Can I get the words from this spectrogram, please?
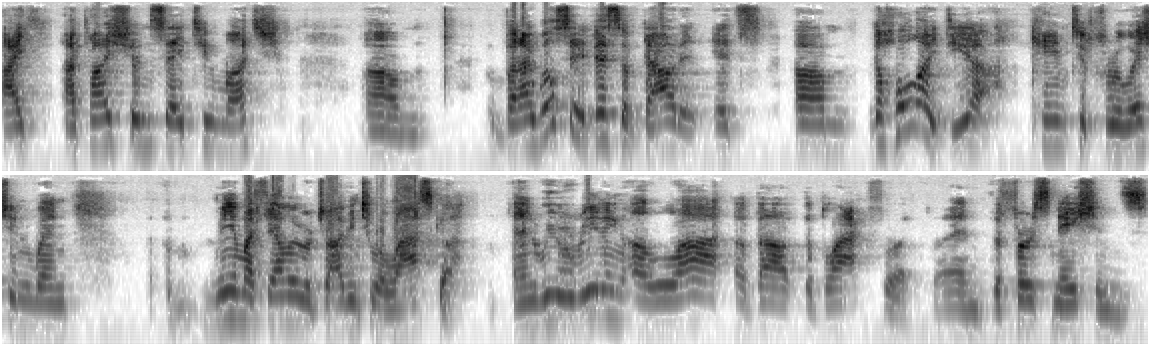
I I probably shouldn't say too much, um, but I will say this about it: it's um, the whole idea came to fruition when me and my family were driving to Alaska, and we were reading a lot about the Blackfoot and the First Nations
